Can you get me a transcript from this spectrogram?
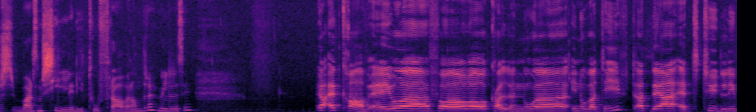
hva, er det som skiller de to fra hverandre, vil dere si? Ja, Et krav er jo eh, for å kalle noe innovativt at det er et tydelig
